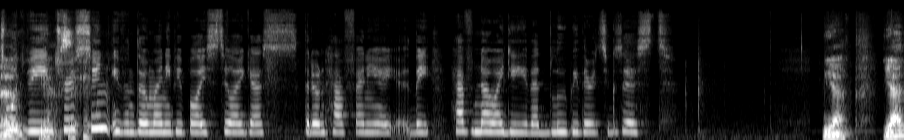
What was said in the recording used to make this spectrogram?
it uh, would be interesting even though many people i still i guess they don't have any they have no idea that blue wizards exist yeah. Yeah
